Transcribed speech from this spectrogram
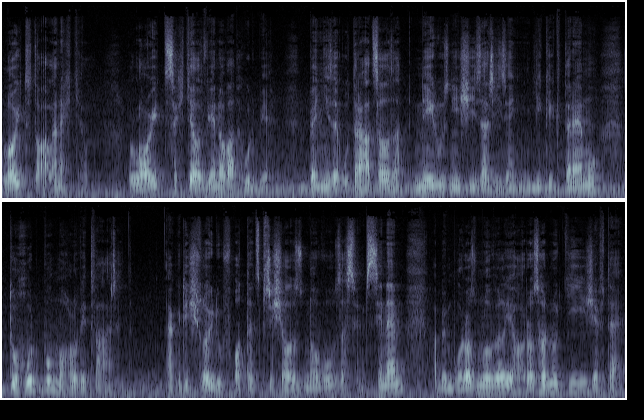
Lloyd to ale nechtěl. Lloyd se chtěl věnovat hudbě. Peníze utrácel za nejrůznější zařízení, díky kterému tu hudbu mohl vytvářet. A když Lloydův otec přišel znovu za svým synem, aby mu rozmluvil jeho rozhodnutí, že v té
